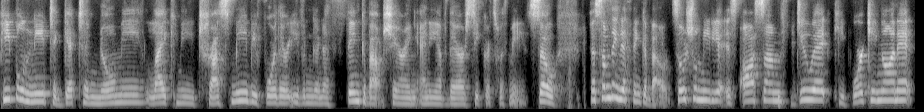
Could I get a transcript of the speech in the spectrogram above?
People need to get to know me like me trust me before they're even going to think about sharing any of their secrets with me. So that's something to think about. Social media is awesome. Do it. Keep working on it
